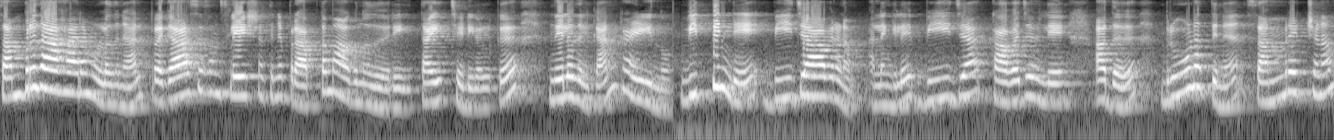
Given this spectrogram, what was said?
സമ്പ്രദാഹാരമുള്ളതിനാൽ പ്രകാശ സംശ്ലേഷണത്തിന് പ്രാപ്തമാകുന്നതുവരെ തൈച്ചെടികൾക്ക് നിലനിൽക്കാൻ കഴിയുന്നു. വിത്തിന്റെ ബീജാവരണം അല്ലെങ്കിൽ ബീജ കവചമില്ലേ അത് ഭ്രൂണത്തിന് സംരക്ഷണം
